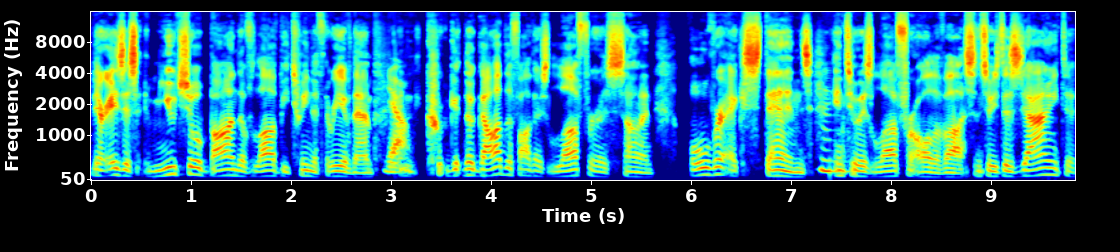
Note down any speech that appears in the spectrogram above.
there is this mutual bond of love between the three of them. Yeah. And the God the Father's love for his son overextends Mhm. into his love for all of us. And so he's desiring to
